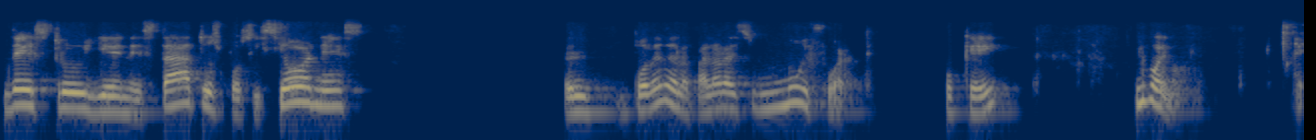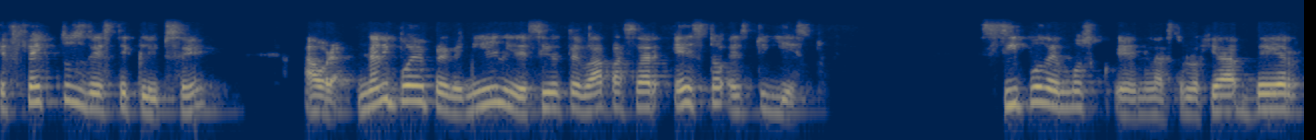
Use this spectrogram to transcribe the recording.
destruyen estatus, posiciones. El poder de la palabra es muy fuerte, ¿ok? Bueno, efectos de este eclipse. Ahora, nadie puede prevenir ni decirte va a pasar esto, esto y esto sí podemos en la astrología ver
